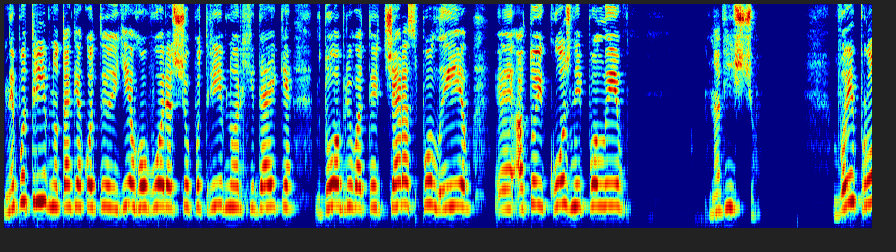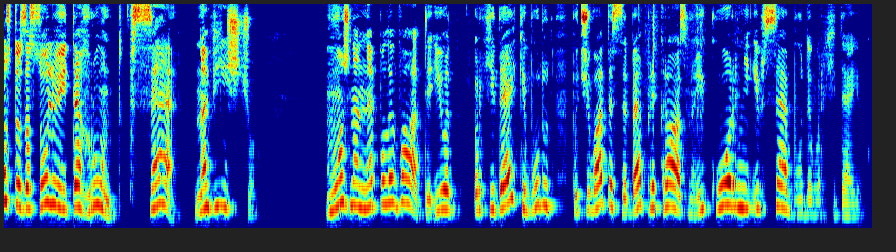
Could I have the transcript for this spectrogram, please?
Не потрібно, так як от е, є, говорять, що потрібно орхідейки вдобрювати через полив, е, а то й кожний полив. Навіщо? Ви просто засолюєте ґрунт. Все. Навіщо? Можна не поливати. І от орхідейки будуть почувати себе прекрасно. І корні, і все буде в орхідейок.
